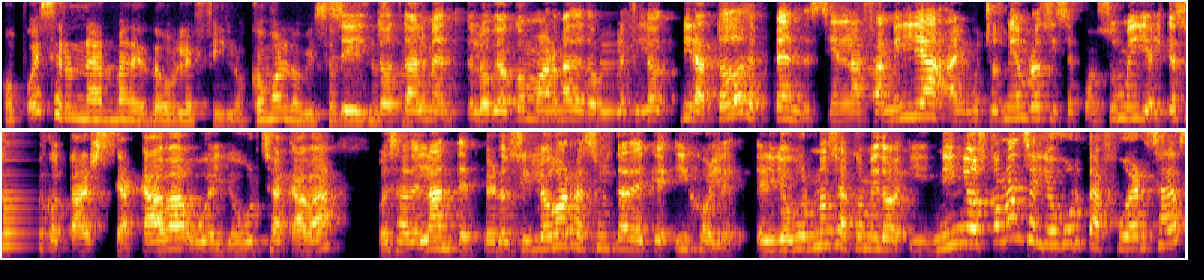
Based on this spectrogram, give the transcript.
o puede ser un arma de doble filo? ¿Cómo lo visualizas? Sí, totalmente. Lo veo como arma de doble filo. Mira, todo depende. Si en la familia hay muchos miembros y se consume y el queso cottage se acaba o el yogur se acaba, pues adelante. Pero si luego resulta de que, híjole, el yogur no se ha comido y niños, cómanse el yogur a fuerzas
